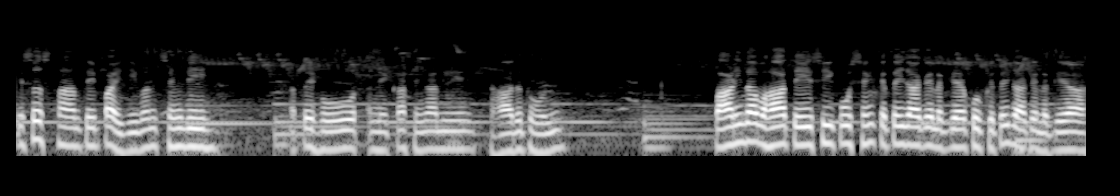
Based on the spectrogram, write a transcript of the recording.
ਇਸ ਸਥਾਨ ਤੇ ਭਾਈ ਜੀਵਨ ਸਿੰਘ ਜੀ ਅਤੇ ਹੋਰ ਅਨੇਕਾਂ ਸਿੰਘਾਂ ਦੀ ਸ਼ਹਾਦਤ ਹੋਈ। ਪਾਣੀ ਦਾ ਵਹਾਅ ਤੇਜ਼ ਸੀ, ਕੋਈ ਸਿੰਘ ਕਿਤੇ ਜਾ ਕੇ ਲੱਗਿਆ, ਕੋਈ ਕਿਤੇ ਜਾ ਕੇ ਲੱਗਿਆ।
